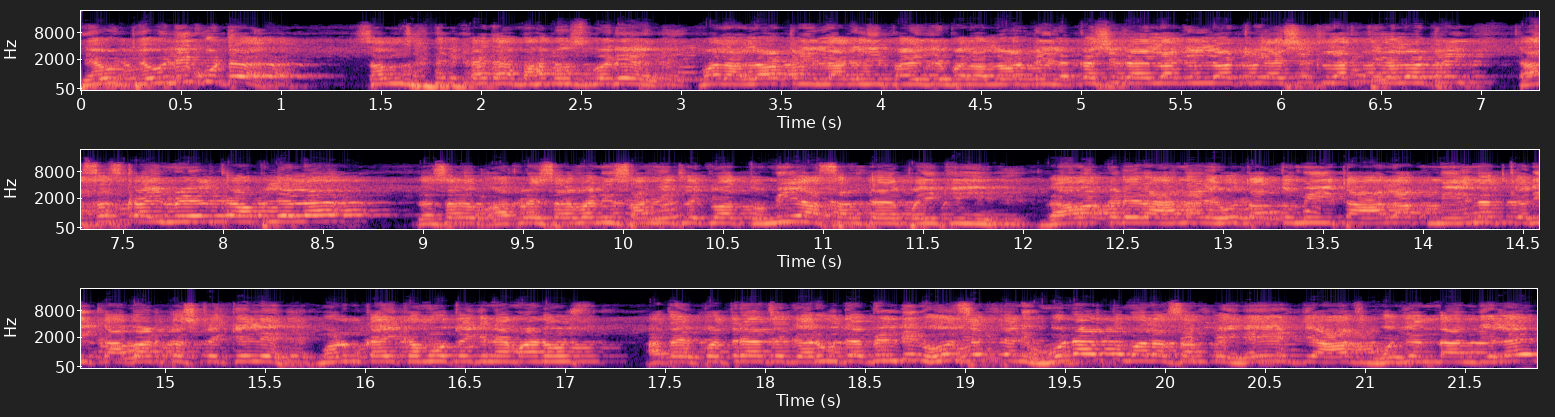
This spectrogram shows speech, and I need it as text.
ठेव ठेवली कुठं? समजा एखादा माणूस बनेल मला लॉटरी लागली पाहिजे मला लॉटरीला. कशी काय लागली लॉटरी? अशीच लागते का लॉटरी? असंच काही मिळेल का आपल्याला? जसं वाकडे साहेबांनी सांगितलं किंवा तुम्ही असाल त्यापैकी गावाकडे राहणारे होता तुम्ही इथं आलात मेहनत करी काबाड कष्ट केले म्हणून काही कमवतोय की नाही माणूस? आता पत्र्याचं घर उद्या बिल्डिंग होऊ शकते आणि होणार तुम्हाला सांगतो हे जे आज भोजनदान दिलंय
